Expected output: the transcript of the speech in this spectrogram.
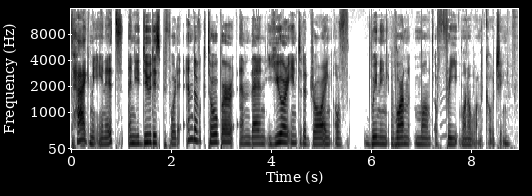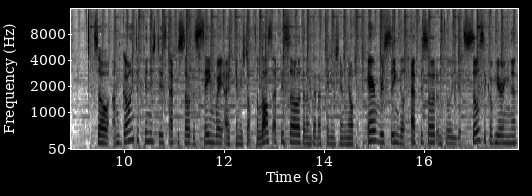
tag me in it, and you do this before the end of October, and then you are into the drawing of winning one month of free one on one coaching. So I'm going to finish this episode the same way I finished off the last episode, and I'm gonna finish off every single episode until you get so sick of hearing it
